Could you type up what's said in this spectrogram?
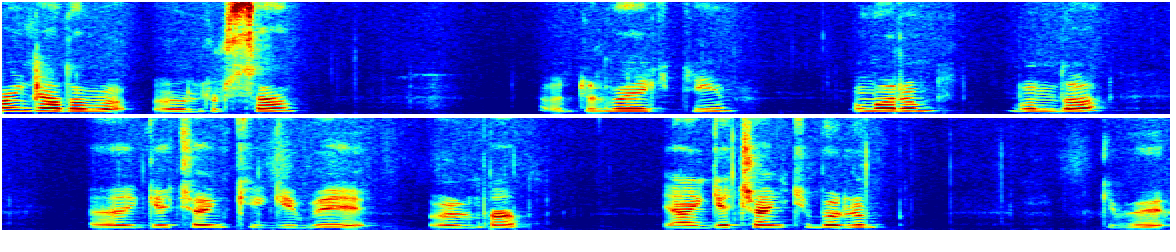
hangi adamı öldürsem öldürmeye gideyim. Umarım bunda e, geçenki gibi ölmem. Yani geçenki bölüm gibi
